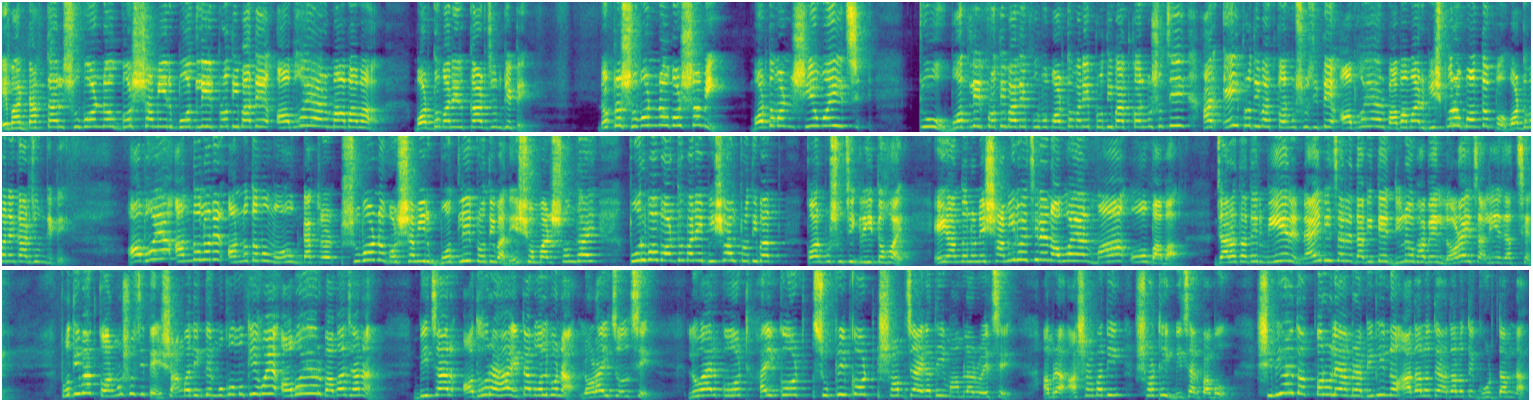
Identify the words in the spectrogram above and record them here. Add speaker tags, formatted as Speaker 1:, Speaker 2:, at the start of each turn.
Speaker 1: এবার ডাক্তার সুবর্ণ গোস্বামীর বদলির প্রতিবাদে অভয়ার মা বাবা বর্ধমানের কার্জন গেটে। ডক্টর সুবর্ণ গোস্বামী, বর্ধমান সিওমইচ টু বদলির প্রতিবাদে পূর্ব বর্ধমানে প্রতিবাদ কর্মসূচি আর এই প্রতিবাদ কর্মসূচিতে অভয়ার বাবা মার বিস্ফোরক মন্তব্য বর্ধমানের কার্জন গেটে। অভয়া আন্দোলনের অন্যতম মুখ ডাক্তার সুবর্ণ গোস্বামীর বদলির প্রতিবাদে সোমবার সন্ধ্যায় পূর্ব বর্ধমানে বিশাল প্রতিবাদ কর্মসূচি গৃহীত হয়। এই আন্দোলনে সামিল হয়েছিলেন অভয়ার মা ও বাবা, যারা তাদের মেয়ের ন্যায় বিচারের দাবিতে দৃঢ়ভাবে লড়াই চালিয়ে যাচ্ছেন। প্রতিবাদ কর্মসূচিতে সাংবাদিকদের মুখোমুখি হয়ে অভয়ার বাবা জানান, বিচার অধরা, এটা বলব না, লড়াই চলছে। Lower court high court supreme court, সব জায়গাতেই মামলা রয়েছে। আমরা আশাবাদী, সঠিক বিচার পাবো। সিবিআই তৎপর হলে আমরা বিভিন্ন আদালতে আদালতে ঘুরতাম না।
